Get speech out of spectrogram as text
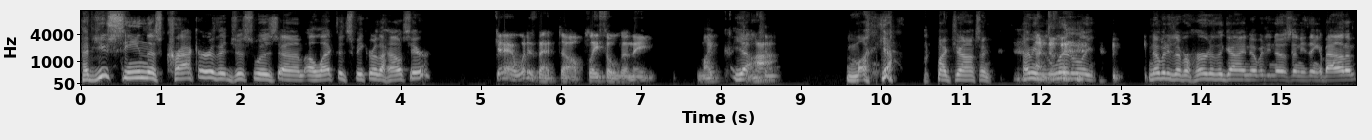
Have you seen this cracker that just was um, elected Speaker of the House here? Yeah, what is that uh, placeholder name? Mike yeah, Johnson? Uh, my, yeah, Mike Johnson. I mean, literally, nobody's ever heard of the guy. Nobody knows anything about him.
